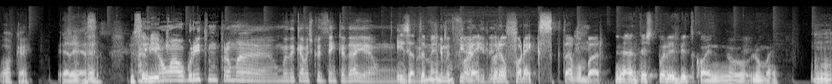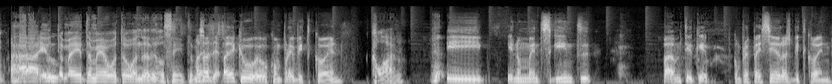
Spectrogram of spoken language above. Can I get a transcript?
Ok. Era Ok. essa. Eu É sabia um que. algoritmo para uma, uma daquelas coisas em cadeia. Um, Exatamente, um forex. Agora é o forex que está a bombar. Não, tens de pôr aí Bitcoin no, no meio. Hum, Ah, eu também, também é outra onda dele, sim. Também. Mas olha, olha que eu, eu comprei Bitcoin Claro. e, e no momento seguinte, pá, meti o quê? Comprei para aí 100 euros Bitcoin.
